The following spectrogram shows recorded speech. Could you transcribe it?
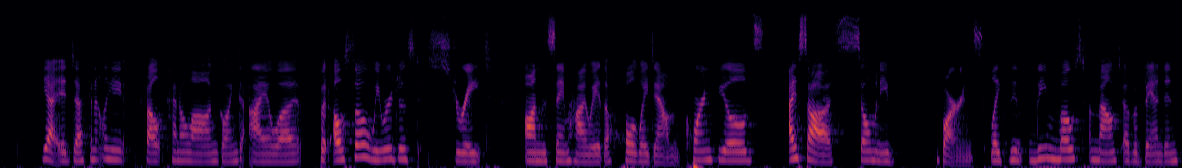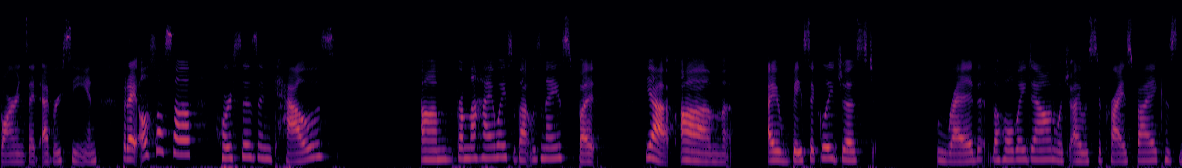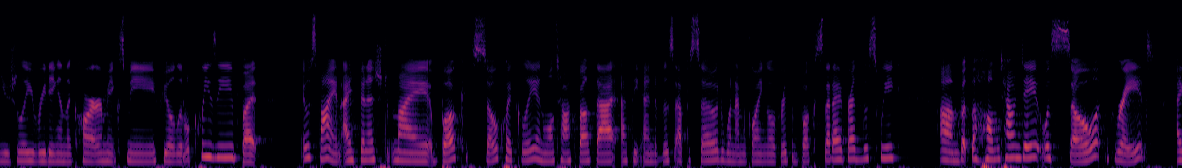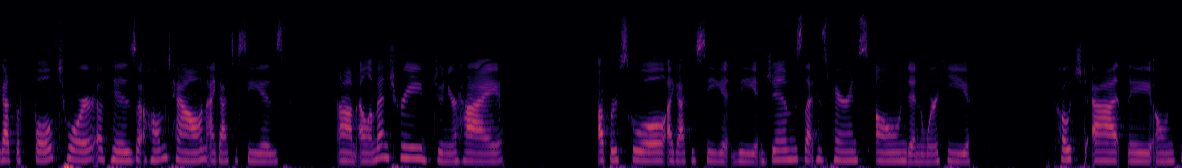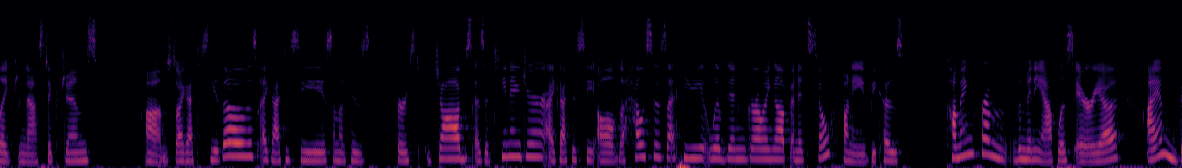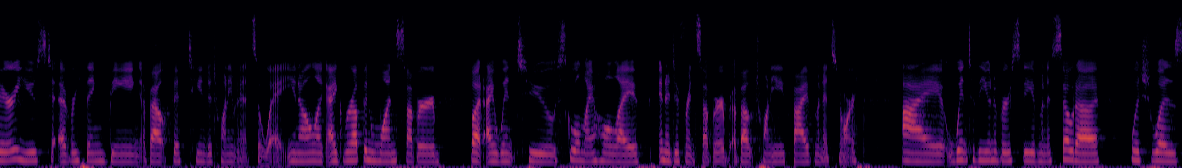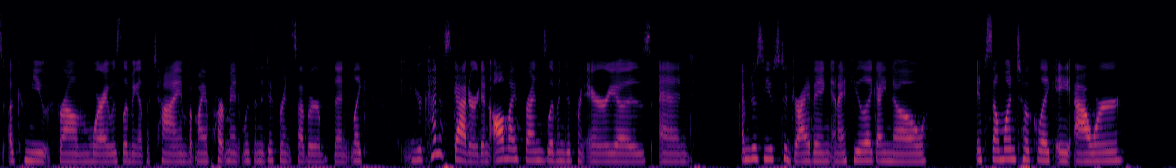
yeah, it definitely felt kind of long going to Iowa. But also, we were just straight on the same highway the whole way down. Cornfields. I saw so many barns, like the the most amount of abandoned barns I'd ever seen. But I also saw horses and cows um, from the highway, so that was nice. But yeah, um, I basically just read the whole way down, which I was surprised by because usually reading in the car makes me feel a little queasy, but it was fine. I finished my book so quickly, and we'll talk about that at the end of this episode when I'm going over the books that I've read this week. Um, but the hometown date was so great. I got the full tour of his hometown. I got to see his um, elementary, junior high, upper school. I got to see the gyms that his parents owned and where he coached at. They owned like gymnastic gyms. Um, so I got to see those. I got to see some of his first jobs as a teenager. I got to see all of the houses that he lived in growing up. And it's so funny because coming from the Minneapolis area, I am very used to everything being about 15 to 20 minutes away. You know, like I grew up in one suburb, but I went to school my whole life in a different suburb about 25 minutes north. I went to the University of Minnesota, which was a commute from where I was living at the time, but my apartment was in a different suburb than like you're kind of scattered and all my friends live in different areas and I'm just used to driving and I feel like I know if someone took like a hour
